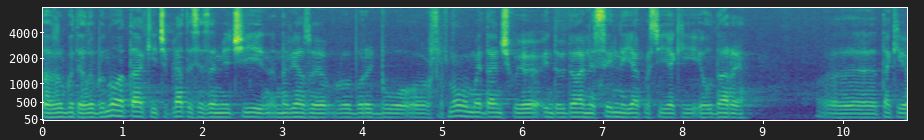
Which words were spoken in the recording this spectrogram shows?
зробити глибину атаки, чіплятися за м'ячі, нав'язує боротьбу штрафному майданчику, індивідуальні сильні якості, як і удари, е, так і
